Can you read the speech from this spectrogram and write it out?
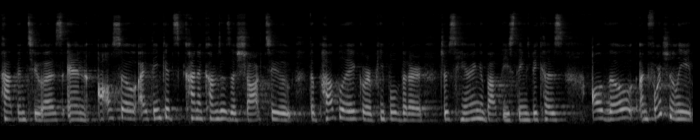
happened to us, and also I think it's kind of comes as a shock to the public or people that are just hearing about these things because although unfortunately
